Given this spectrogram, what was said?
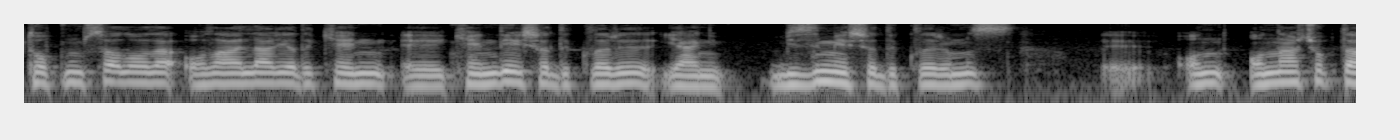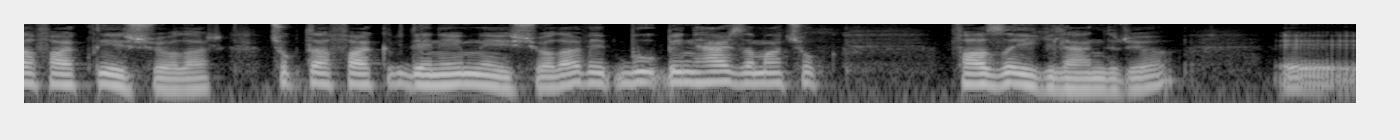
toplumsal olaylar ya da kendi, e, kendi yaşadıkları yani bizim yaşadıklarımız e, on, onlar çok daha farklı yaşıyorlar. Çok daha farklı bir deneyimle yaşıyorlar ve bu beni her zaman çok fazla ilgilendiriyor. Ee,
